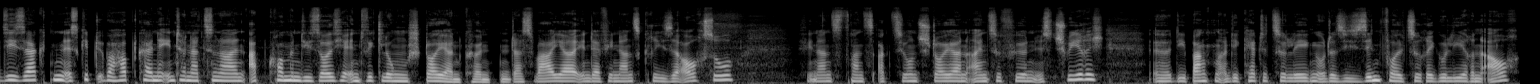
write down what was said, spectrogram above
Sie sagten, es gibt überhaupt keine internationalen Abkommen, die solche Entwicklungen steuern könnten. Das war ja in der Finanzkrise auch so. Finanztransaktionssteuern einzuführen ist schwierig, äh, die Banken an die Kette zu legen oder sie sinnvoll zu regulieren auch.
